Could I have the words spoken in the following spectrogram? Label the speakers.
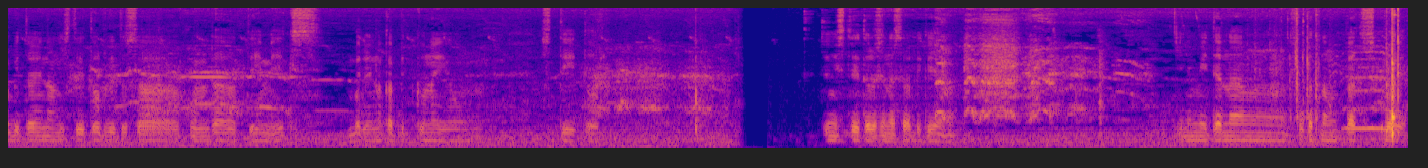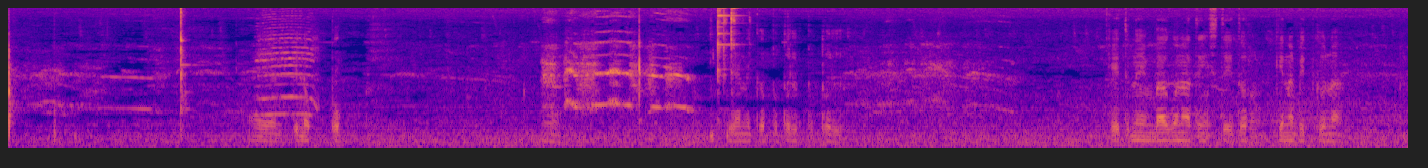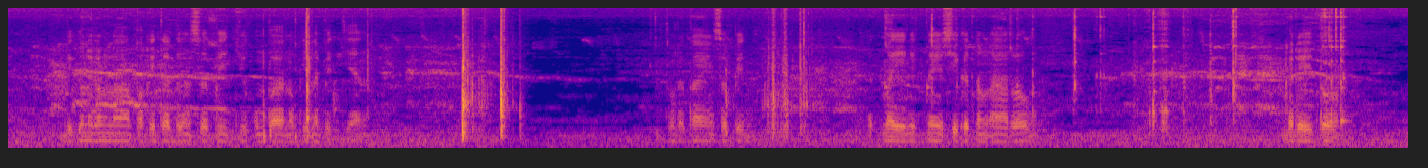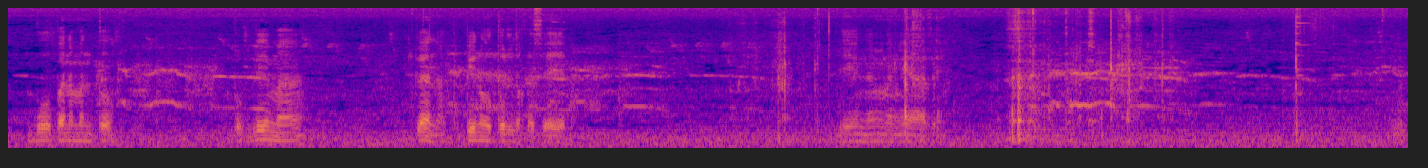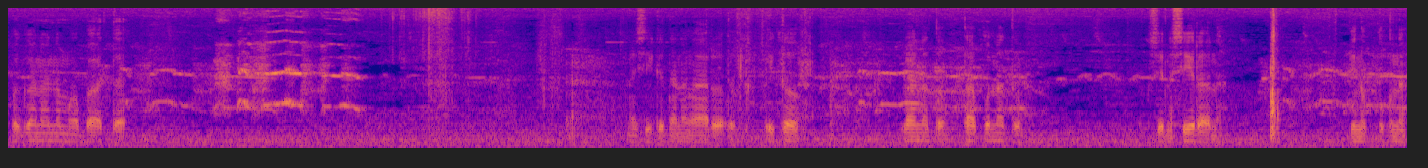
Speaker 1: magkakabit tayo ng stator dito sa Honda TMX. Bali nakabit ko na yung stator. Ito yung stator sinasabi ko yan. Ginamitan ng sukat ng clutch screw eh. Ayan, pinukpok. Ayan, nagkaputol-putol. Kaya ito na yung bago nating stator. Kinabit ko na. Hindi ko na lang napakita doon sa video kung paano kinabit yan. Ito na tayo sa pin. At mainit na yung sikat ng araw. Pero ito, buo pa naman to. Problema, wala na, pinutol na kasi yan. Yan ang nangyari. Yung pagana ng mga bata. May sikat na ng araw. to. Ito, wala na to. Tapon na to. Kasi nasira na. Pinukpok na.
